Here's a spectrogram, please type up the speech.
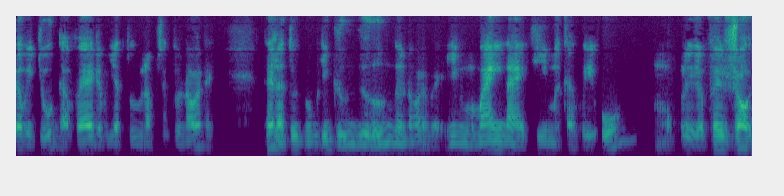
có bị chuối cà phê thì bây giờ tôi làm sao tôi nói đây? thế là tôi cũng chỉ gượng gượng tôi nói vậy. Nhưng mà may này khi mà các vị uống một ly cà phê rồi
